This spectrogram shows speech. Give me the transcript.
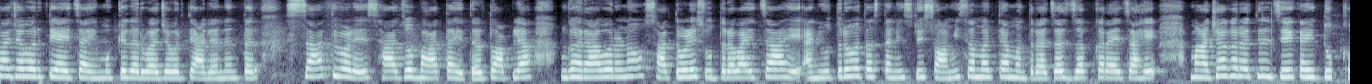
दरवाजावरती यायचं आहे. मुख्य दरवाजावरती आल्यानंतर सात वेळेस हा जो भात आहे तर तो आपल्या घरावरनं सात वेळेस उतरवायचा आहे आणि उतरवत असताना श्री स्वामी समर्थ या मंत्राचा जप करायचा आहे. माझ्या घरातील जे काही दुःख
